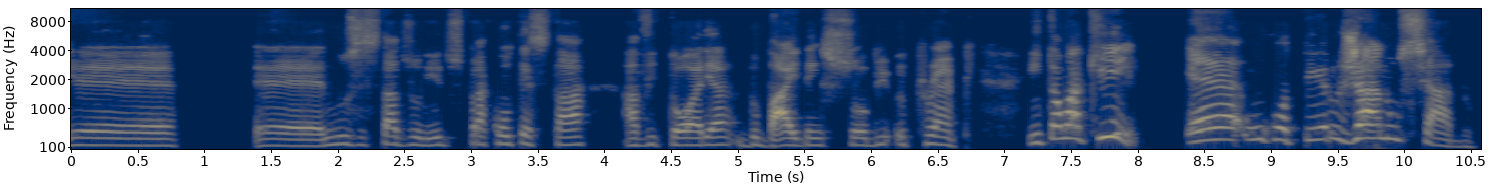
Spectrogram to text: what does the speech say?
é, é, nos Estados Unidos para contestar a vitória do Biden sobre o Trump. Então, aqui é um roteiro já anunciado,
